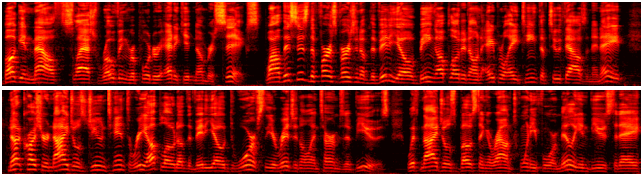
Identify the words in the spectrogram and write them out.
Bug in Mouth slash Roving Reporter Etiquette number 6. While this is the first version of the video being uploaded on April 18th of 2008, Nutcrusher Nigel's June 10th re-upload of the video dwarfs the original in terms of views, with Nigel's boasting around 24 million views today,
